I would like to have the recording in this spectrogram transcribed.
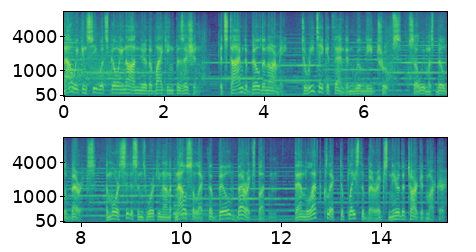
Now we can see what's going on near the Viking position. It's time to build an army. To retake Ethandun, we'll need troops, so we must build a barracks. The more citizens working on it. Now select the Build Barracks button. Then left-click to place the barracks near the target marker.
